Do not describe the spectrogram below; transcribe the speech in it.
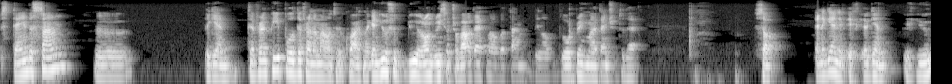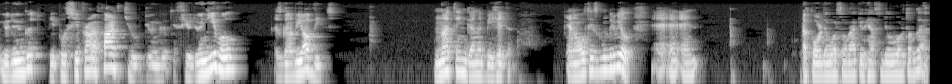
stay in the sun uh, again, different people, different amount required. And again, you should do your own research about that now, but I'm, you know, will bring my attention to that. So, and again, if, if again, if you, you're doing good, people see from afar that you're doing good. If you're doing evil, it's gonna be obvious. Nothing gonna be hidden. And all things gonna be revealed. And, and according to the word of God, you have to do the word of God.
